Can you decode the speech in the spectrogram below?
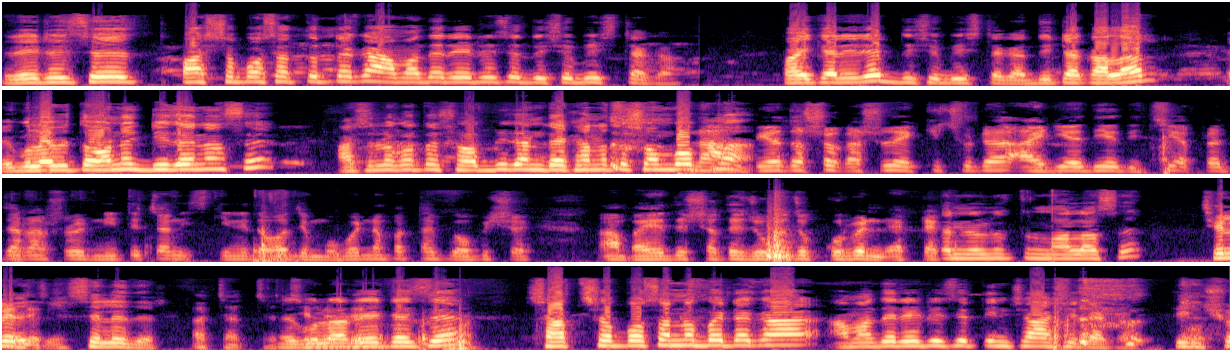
রেট হচ্ছে পাঁচশো পঁচাত্তর টাকা আমাদের রেট হচ্ছে দুশো বিশ টাকা। পাইকারি রেট দুশো বিশ টাকা দুইটা কালার। এগুলোর ভিতরে অনেক ডিজাইন আছে। আসলে কত সব ডিজাইন দেখানো তো সম্ভব না প্রিয় দর্শক আসলে কিছুটা আইডিয়া দিয়ে দিচ্ছি। আপনারা যারা আসলে নিতে চান স্ক্রিনে দেওয়া যে মোবাইল নাম্বার থাকবে অবশ্যই ভাইয়াদের সাথে যোগাযোগ করবেন। একটা নতুন মাল আছে। ছেলেদের? ছেলেদের। আচ্ছা আচ্ছা এগুলোর রেট টাকা আমাদের রেট টাকা। তিনশো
